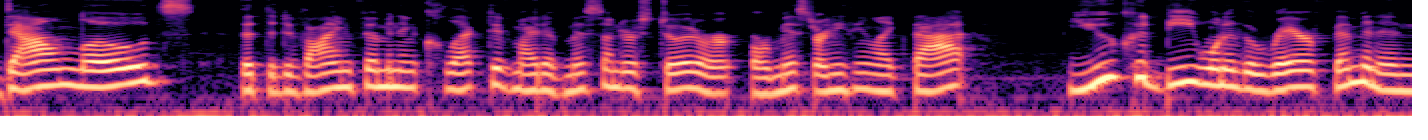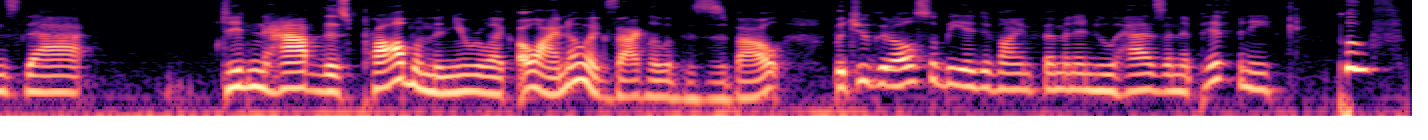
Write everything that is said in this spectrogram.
downloads that the Divine Feminine Collective might have misunderstood or, or missed or anything like that, you could be one of the rare feminines that didn't have this problem and you were like, oh, I know exactly what this is about. But you could also be a divine feminine who has an epiphany, poof,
